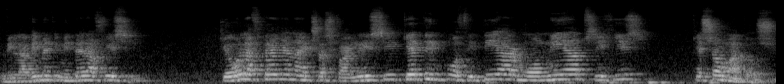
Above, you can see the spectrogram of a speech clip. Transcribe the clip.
δηλαδή με τη μητέρα φύση. Και όλα αυτά για να εξασφαλίσει και την ποθητή αρμονία ψυχής και σώματος.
